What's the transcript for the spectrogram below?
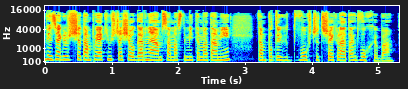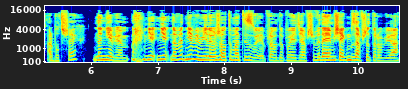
Więc jak już się tam po jakimś czasie ogarnęłam sama z tymi tematami, tam po tych dwóch czy trzech latach, dwóch chyba, albo trzech? No nie wiem, nie, nie, nawet nie wiem ile już automatyzuję, prawdę powiedziawszy. Wydaje mi się, jakbym zawsze to robiła.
